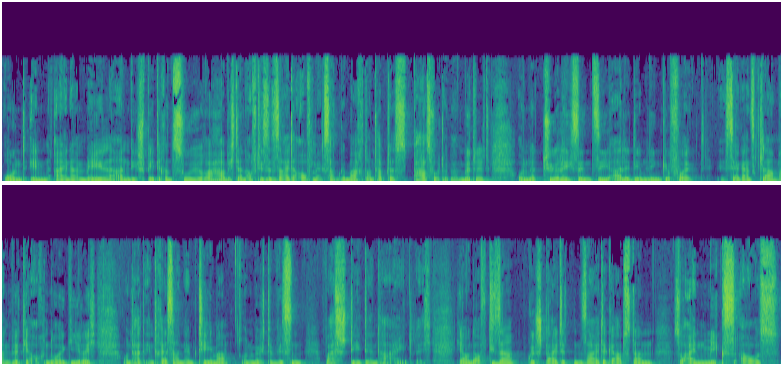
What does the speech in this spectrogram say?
Und in einer Mail an die späteren Zuhörer habe ich dann auf diese Seite aufmerksam gemacht und habe das Passwort übermittelt. Und natürlich sind sie alle dem Link gefolgt. Ist ja ganz klar, man wird ja auch neugierig und hat Interesse an dem Thema und möchte wissen, was steht denn da eigentlich. Ja, und auf dieser gestalteten Seite gab es dann so einen Mix aus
